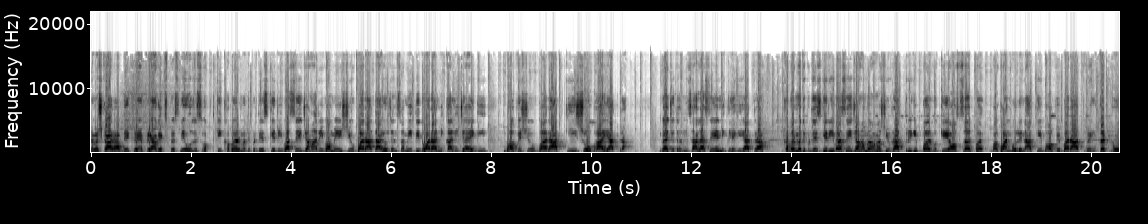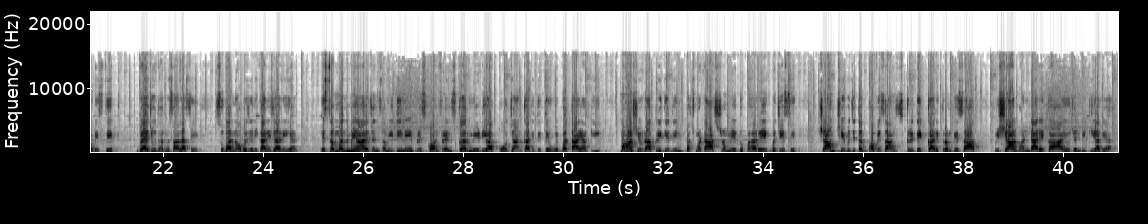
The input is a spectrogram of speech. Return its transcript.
नमस्कार, आप देख रहे हैं प्रयाग एक्सप्रेस न्यूज़। इस वक्त की खबर मध्य प्रदेश के रीवा से, जहाँ रीवा में शिव बारात आयोजन समिति द्वारा निकाली जाएगी भव्य शिव बारात की शोभा यात्रा। बैजू धर्मशाला से निकलेगी यात्रा। खबर मध्य प्रदेश के रीवा से, जहाँ महाशिवरात्रि के पर्व के अवसर पर भगवान भोलेनाथ की भव्य बारात वेंकट रोड स्थित बैजू धर्मशाला से सुबह नौ बजे निकाली जा रही है। इस संबंध में आयोजन समिति ने प्रेस कॉन्फ्रेंस कर मीडिया को जानकारी देते हुए बताया कि महाशिवरात्रि के दिन पचमटा आश्रम में दोपहर एक बजे से शाम छह बजे तक भव्य सांस्कृतिक कार्यक्रम के साथ विशाल भंडारे का आयोजन भी किया गया है।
